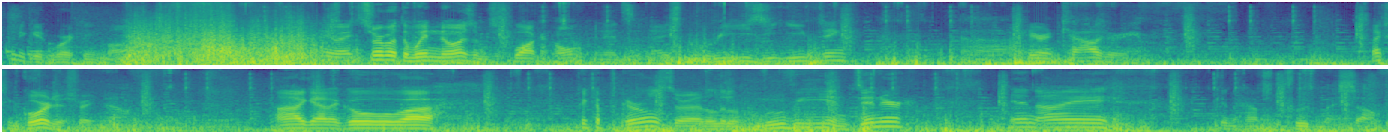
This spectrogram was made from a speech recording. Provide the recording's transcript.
pretty good working model. Anyway, sorry about the wind noise. I'm just walking home, and it's a nice breezy evening uh, here in Calgary. It's actually gorgeous right now. I gotta go uh, pick up the girls. They're at a little movie and dinner, and I gonna have some food myself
